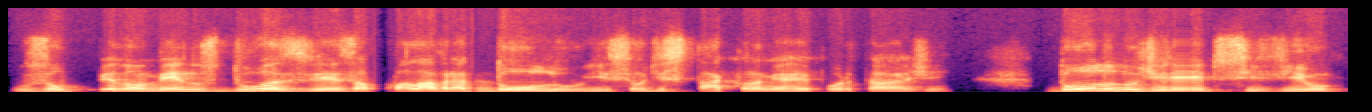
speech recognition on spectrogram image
usou pelo menos duas vezes a palavra dolo. Isso eu destaco na minha reportagem. Dolo no direito civil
